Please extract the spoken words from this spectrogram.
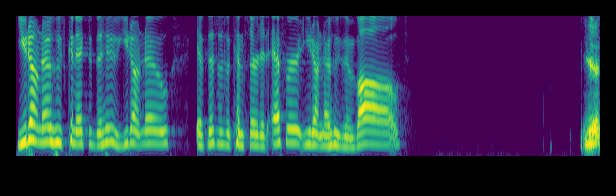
You don't know who's connected to who. You don't know if this is a concerted effort. You don't know who's involved. Yeah.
